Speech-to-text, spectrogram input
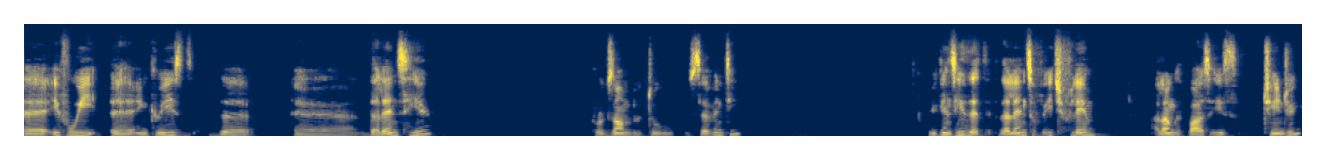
Uh, if we uh, increase the uh, the lens here, for example to 70 you can see that the length of each flame along the path is changing.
